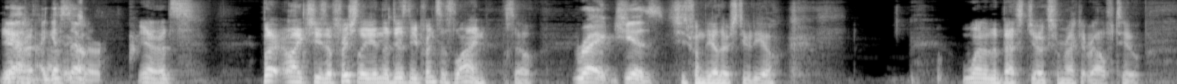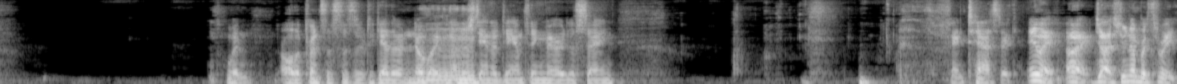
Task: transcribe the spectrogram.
Yeah, Yeah, I guess so. yeah, that's. But, like, she's officially in the Disney Princess line, so Right, she is. she's from the other studio. One of the best jokes from Wreck It Ralph, too. When all the princesses are together and nobody can Mhm. understand a damn thing Merida's saying. Fantastic. Anyway, all right, Josh, you're number three.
